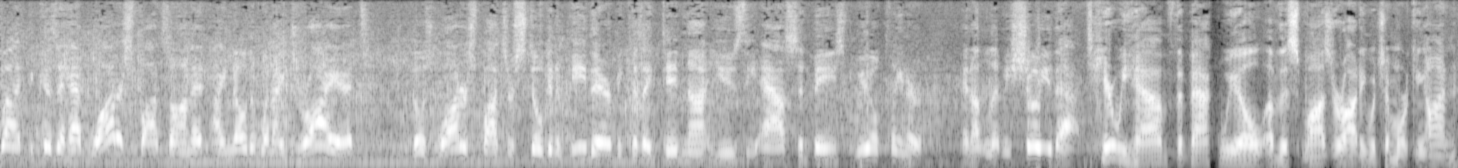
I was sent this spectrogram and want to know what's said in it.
But because it had water spots on it, I know that when I dry it, those water spots are still going to be there because I did not use the acid-based wheel cleaner. And uh, let me show you that. Here we have the back wheel of this Maserati, which I'm working on.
